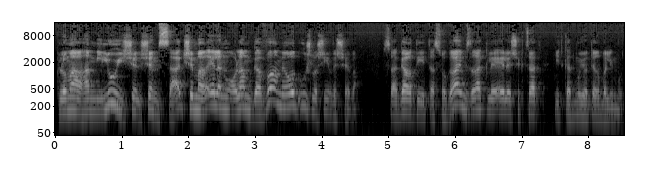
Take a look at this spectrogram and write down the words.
כלומר המילוי של שם סג שמראה לנו עולם גבוה מאוד הוא 37. סגרתי את הסוגריים, זה רק לאלה שקצת התקדמו יותר בלימוד.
